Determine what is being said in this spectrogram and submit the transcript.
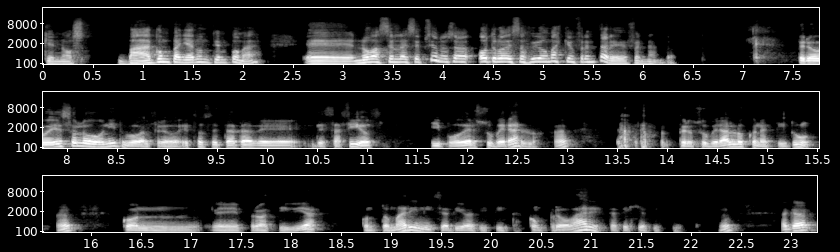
que nos va a acompañar un tiempo más, eh, no va a ser la excepción. O sea, otro desafío más que enfrentar, eh, Fernando. Pero eso es lo bonito, Alfredo. Esto se trata de desafíos y poder superarlos. ¿ah? Pero superarlos con actitud. ¿ah? con eh, proactividad, con tomar iniciativas distintas, con probar estrategias distintas. Acá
